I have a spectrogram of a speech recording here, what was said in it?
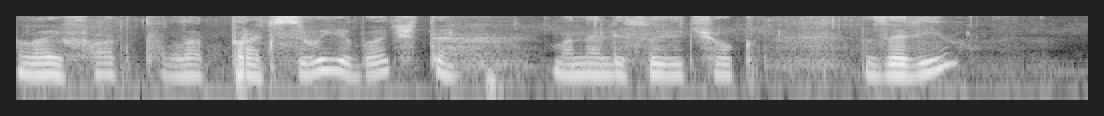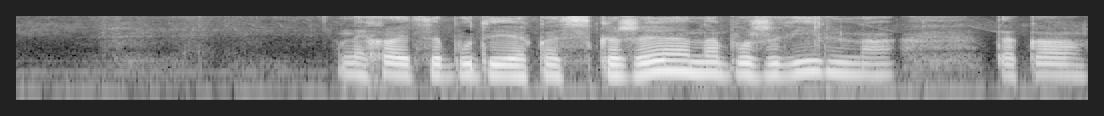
Лайфхак працює, бачите? Мене лісовичок завів. Нехай це буде якась скажена, божевільна така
